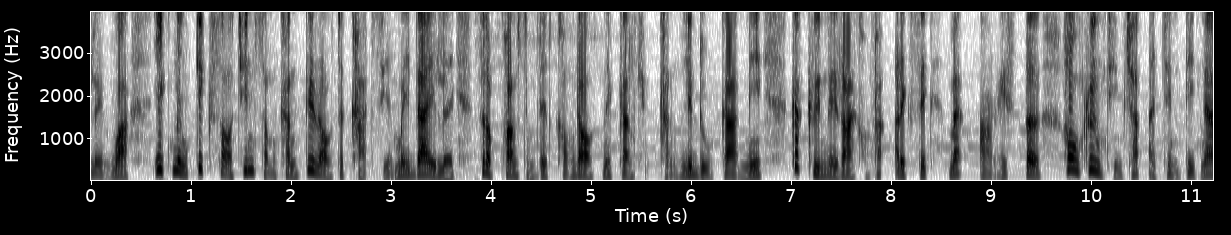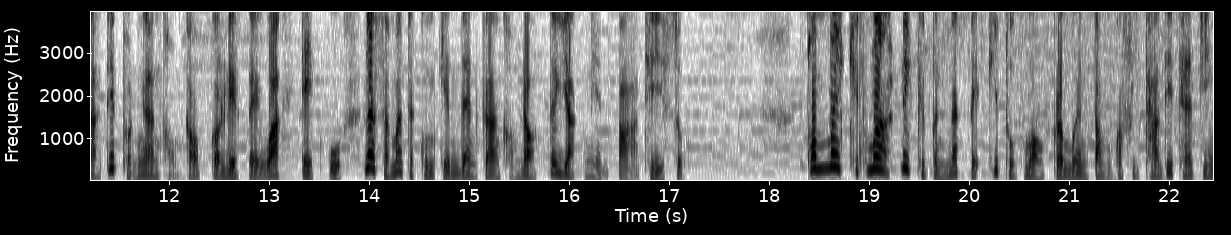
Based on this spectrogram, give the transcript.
เลยว่า อีกหนึ่งจิ๊กซอว์ชิ้นสำคัญที่เราจะขาดเสียไม่ได้เลยสำหรับความสำเร็จของเราในการแข่งขันฤดูกาลนี้ ก็คือในรายของทางอเล็กซิสแมคอาริสเตอร์ ห้องเครื่องทีมชาติอาร์เจนตินาที่ผลงานของเขาก็เรียกได้ว่าเอกอุและสามารถจะคุมเกมแดนกลางของเราได้อย่างเนียนตาที่สุด ผมไม่คิดว่านี่คือเป็นนักเตะที่ถูกมองประเมินต่ำกว่าฝีเท้าที่แท้จริง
